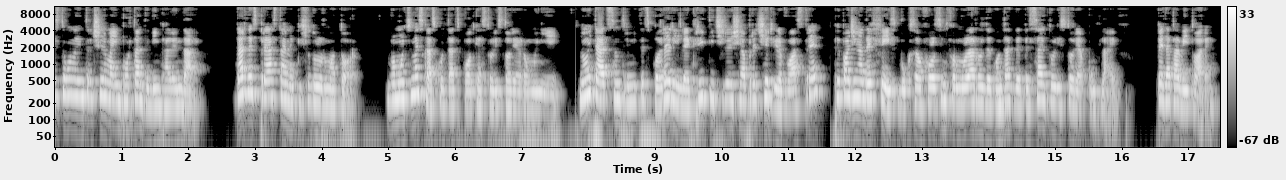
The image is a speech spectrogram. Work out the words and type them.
este una dintre cele mai importante din calendar. Dar despre asta în episodul următor. Vă mulțumesc că ascultați podcastul Istoria României. Nu uitați să-mi trimiteți părerile, criticile și aprecierile voastre pe pagina de Facebook sau folosind formularul de contact de pe site-ul istoria.live. Pe data viitoare!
